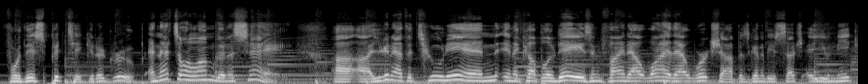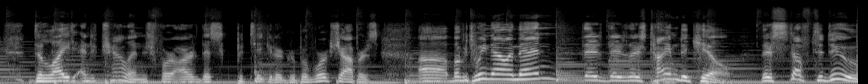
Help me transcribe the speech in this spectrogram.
for this particular group. And that's all I'm going to say. Uh, uh, you're going to have to tune in in a couple of days and find out why that workshop is going to be such a unique delight and challenge for our this particular group of workshoppers. Uh, but between now and then, there, there, there's time to kill. There's stuff to do.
